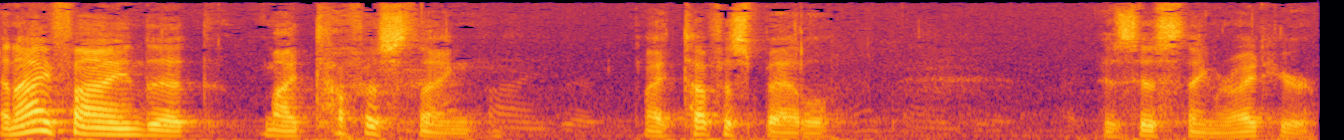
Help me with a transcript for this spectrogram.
And I find that my toughest thing, my toughest battle, is this thing right here.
